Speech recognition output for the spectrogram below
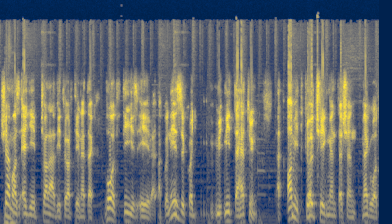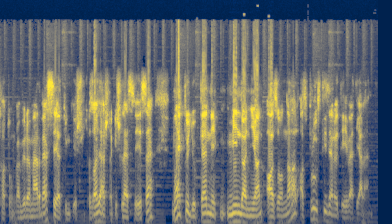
sem az egyéb családi történetek. Volt tíz éved. Akkor nézzük, hogy mi, mit tehetünk. Tehát amit költségmentesen megoldhatunk, amiről már beszéltünk, és az agyásnak is lesz része, meg tudjuk tenni mindannyian azonnal, az plusz 15 évet jelent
